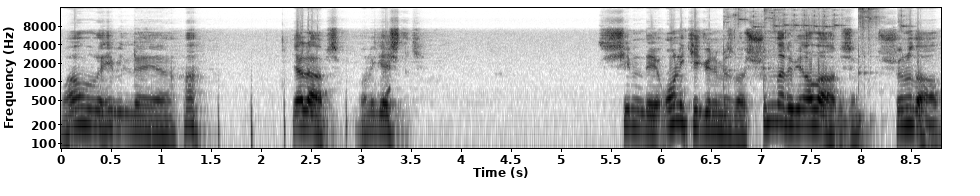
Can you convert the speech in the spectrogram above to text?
Vallahi billahi ya. Hah. Gel abicim. Onu geçtik. Şimdi 12 günümüz var. Şunları bir al abicim. Şunu da al.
